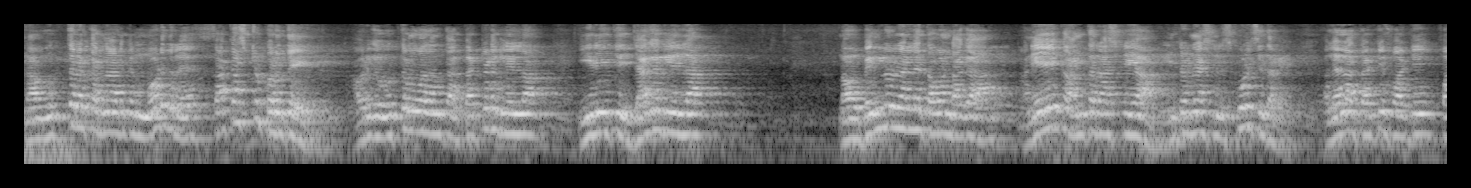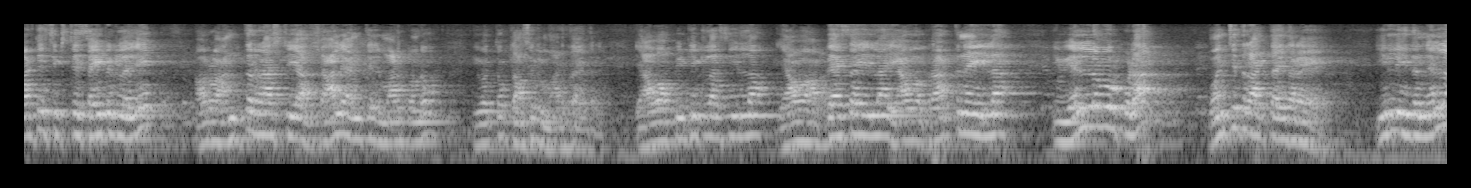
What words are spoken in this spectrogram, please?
ನಾವು ಉತ್ತರ ಕರ್ನಾಟಕ ನೋಡಿದ್ರೆ ಸಾಕಷ್ಟು ಕೊರತೆ ಇದೆ. ಅವರಿಗೆ ಉತ್ತಮವಾದಂಥ ಕಟ್ಟಡಗಳಿಲ್ಲ, ಈ ರೀತಿ ಜಾಗಗಳಿಲ್ಲ. ನಾವು ಬೆಂಗಳೂರಿನಲ್ಲೇ ತಗೊಂಡಾಗ ಅನೇಕ ಅಂತಾರಾಷ್ಟ್ರೀಯ ಇಂಟರ್ನ್ಯಾಷನಲ್ ಸ್ಕೂಲ್ಸ್ ಇದ್ದಾವೆ ಅಲ್ಲೆಲ್ಲ ತರ್ಟಿ ಫಾರ್ಟಿ ಫಾರ್ಟಿ ಸಿಕ್ಸ್ಟಿ ಸೈಟ್ಗಳಲ್ಲಿ ಅವರು ಅಂತಾರಾಷ್ಟ್ರೀಯ ಶಾಲೆ ಅಂತೇಳಿ ಮಾಡಿಕೊಂಡು ಇವತ್ತು ಕ್ಲಾಸುಗಳು ಮಾಡ್ತಾ ಇದ್ದಾರೆ. ಯಾವ ಪಿ ಟಿ ಕ್ಲಾಸ್ ಇಲ್ಲ, ಯಾವ ಅಭ್ಯಾಸ ಇಲ್ಲ, ಯಾವ ಪ್ರಾರ್ಥನೆ ಇಲ್ಲ, ಇವೆಲ್ಲವೂ ಕೂಡ ವಂಚಿತರಾಗ್ತಾ ಇದ್ದಾರೆ. ಇಲ್ಲಿ ಇದನ್ನೆಲ್ಲ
